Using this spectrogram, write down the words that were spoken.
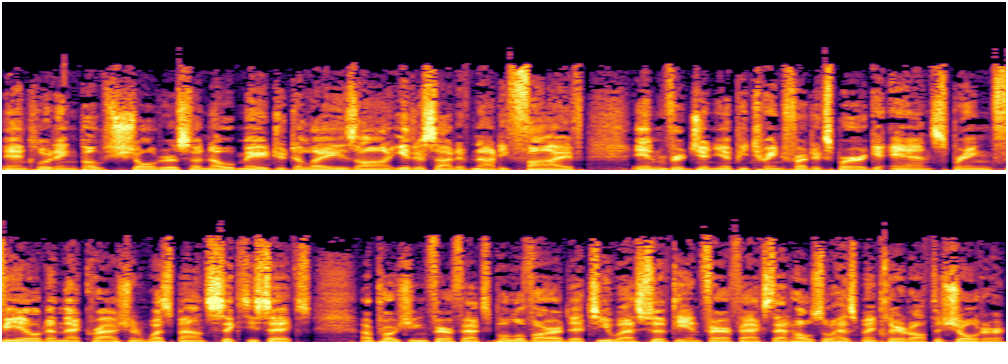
including both shoulders, so no major delays on either side of 95. In Virginia, between Fredericksburg and Springfield, and that crash in westbound 66, approaching Fairfax Boulevard, that's US 50 in Fairfax. That also has been cleared off the shoulder.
